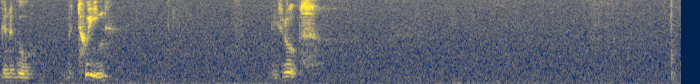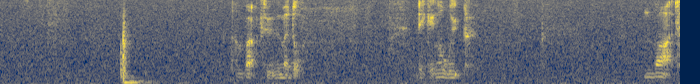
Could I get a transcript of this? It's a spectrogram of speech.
going to go between these ropes and back through the middle making a loop. And that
